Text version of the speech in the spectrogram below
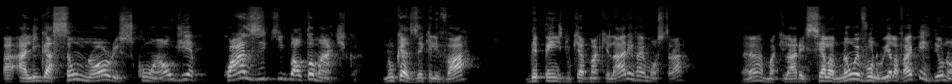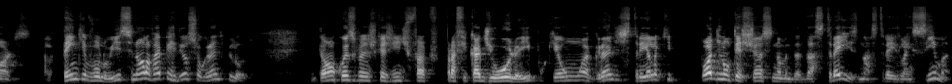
a, a ligação Norris com Audi é quase que automática. Não quer dizer que ele vá, depende do que a McLaren vai mostrar. Né? A McLaren, se ela não evoluir, ela vai perder o Norris. Ela tem que evoluir, senão ela vai perder o seu grande piloto. Então, é uma coisa que a gente para ficar de olho aí, porque é uma grande estrela que pode não ter chance das três, nas três lá em cima,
